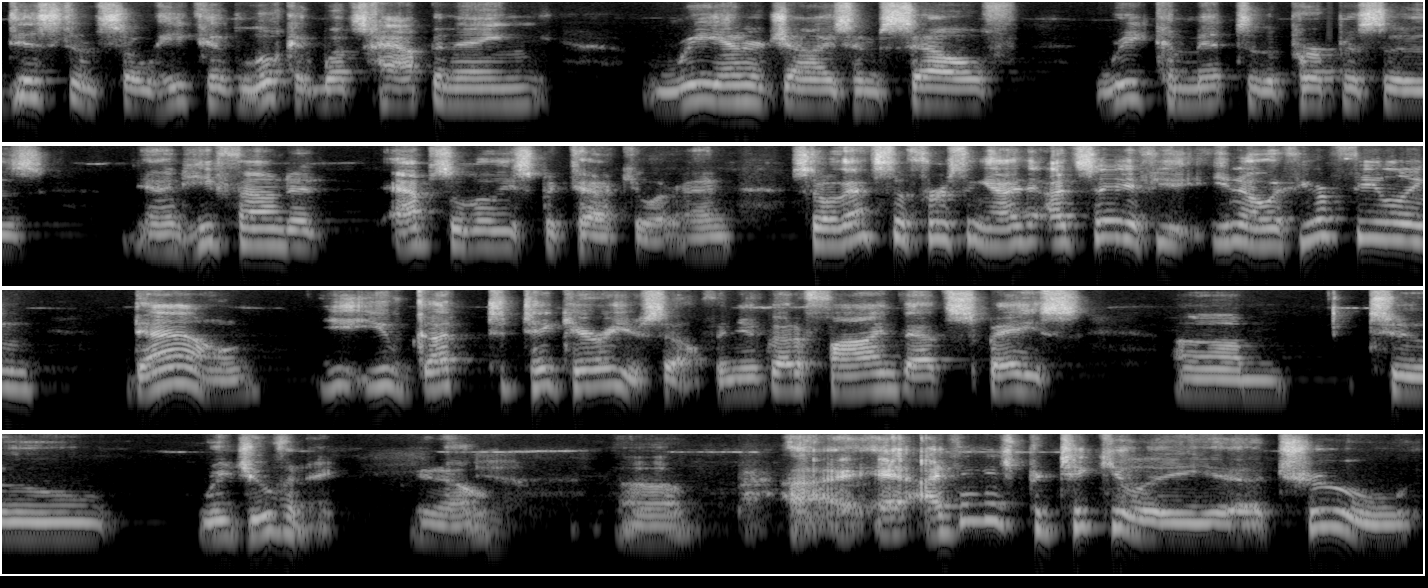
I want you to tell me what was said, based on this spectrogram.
distance so he could look at what's happening, re energize himself, recommit to the purposes. And he found it absolutely spectacular. And so that's the first thing I'd, I'd say if you, you know, if you're feeling down, you, you've got to take care of yourself and you've got to find that space um, to rejuvenate, you know. Yeah. Um, I, I, think it's particularly uh, true.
